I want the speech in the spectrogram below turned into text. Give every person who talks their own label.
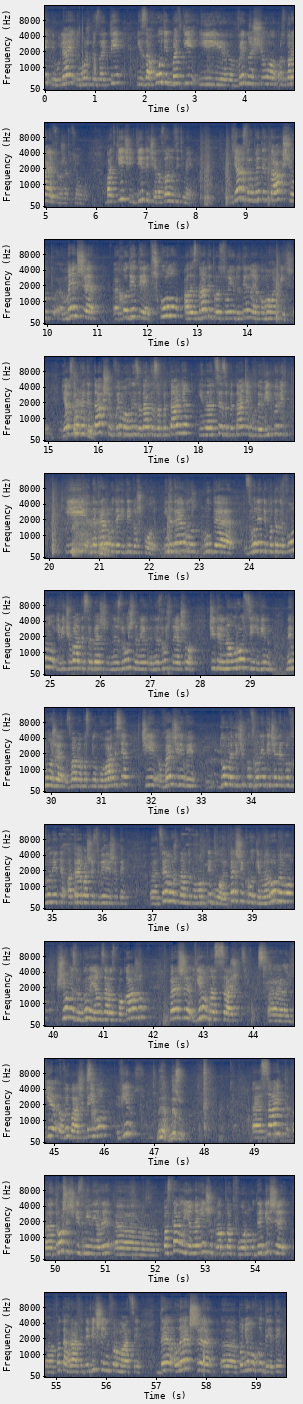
Speaker 1: і гуляє, і можете зайти. І заходять батьки, і видно, що розбираються вже в цьому. Батьки чи діти, чи разом з дітьми. Як зробити так, щоб менше е, ходити в школу, але знати про свою дитину якомога більше? Як зробити так, щоб ви могли задати запитання, і на це запитання буде відповідь, і не треба буде йти до школи. І не треба буде дзвонити по телефону і відчувати себе незручним, незручно, якщо вчитель на уроці і він не може з вами поспілкуватися, чи ввечері ви думаєте, чи подзвонити, чи не подзвонити, а треба щось вирішити. Е, Це може нам допомогти блоги. Перші кроки ми робимо. Що ми зробили, я вам зараз покажу. Перше, є у нас сайт, е, є, ви бачите його. Він
Speaker 2: Не, внизу.
Speaker 1: Е, Сайт трошечки змінили, е, на іншу платформу, де більше е, фотографій, де більше інформації, де легше е, по ньому ходити.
